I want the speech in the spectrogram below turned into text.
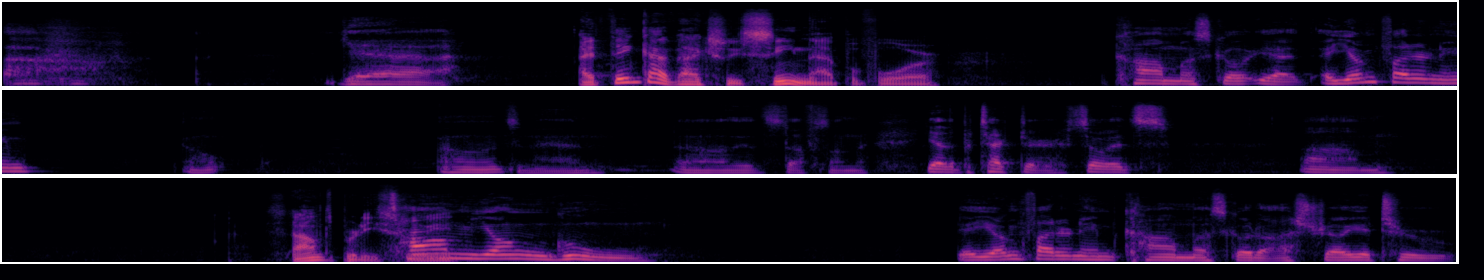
Oh, yeah, I think I've actually seen that before. Kham must go. Yeah, a young fighter named Oh, that's an ad. Oh, the stuff's on there. Yeah, the protector. So it's um Sounds pretty sweet. Tom Yum Goong. A young fighter named Kham must go to Australia to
